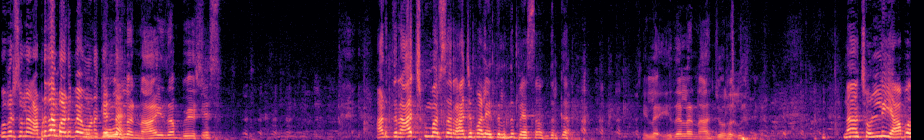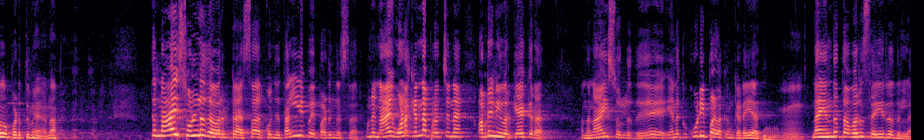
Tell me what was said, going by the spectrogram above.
இவர் சொல்றாரு அப்படிதான் படுப்பேன் உனக்கு என்ன? நாய் தான் பேசும் அடுத்து ராஜ்குமார் சார் ராஜபாளையத்திலேருந்து பேச வந்திருக்காரு. இல்ல இதெல்லாம் நான் சொல்லல. நான் சொல்லி ஞாபகப்படுத்துவேன் ஆனா இந்த நாய் சொல்லுது அவர்கிட்ட சார் கொஞ்சம் தள்ளி போய் படுங்க சார். உன்னை நாய் உனக்கு என்ன பிரச்சனை? அப்படின்னு இவர் கேட்குறார் அந்த நாய் சொல்லுது எனக்கு குடிப்பழக்கம் கிடையாது. நான் எந்த தவறும் செய்யறதில்ல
